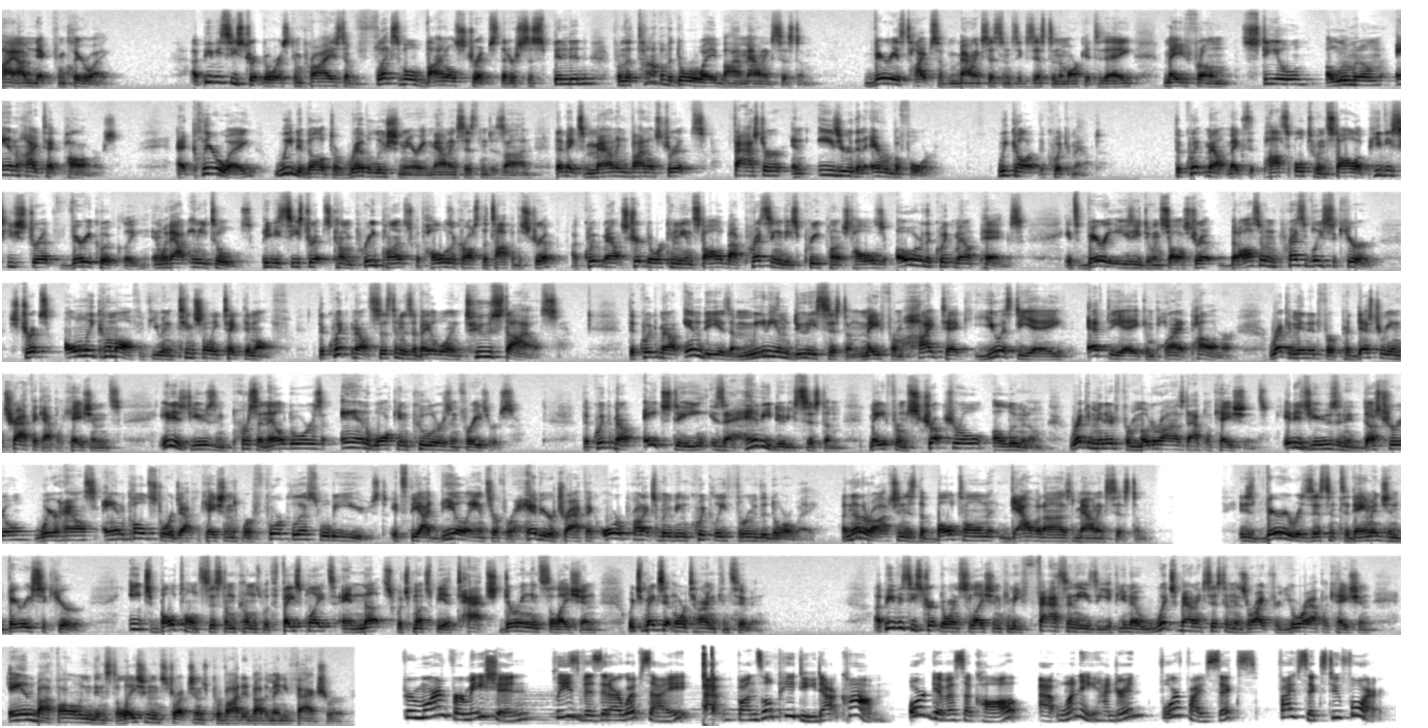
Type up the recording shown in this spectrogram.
Hi, I'm Nick from Clearway. A PVC strip door is comprised of flexible vinyl strips that are suspended from the top of a doorway by a mounting system. Various types of mounting systems exist in the market today, made from steel, aluminum, and high-tech polymers. At Clearway, we developed a revolutionary mounting system design that makes mounting vinyl strips faster and easier than ever before. We call it the Quick Mount. The quick mount makes it possible to install a PVC strip very quickly and without any tools. PVC strips come pre-punched with holes across the top of the strip. A quick mount strip door can be installed by pressing these pre-punched holes over the quick mount pegs. It's very easy to install a strip, but also impressively secure. Strips only come off if you intentionally take them off. The quick mount system is available in two styles. The QuickMount MD is a medium duty system made from high-tech USDA, FDA compliant polymer, recommended for pedestrian traffic applications. It is used in personnel doors and walk-in coolers and freezers. The QuickMount HD is a heavy-duty system made from structural aluminum, recommended for motorized applications. It is used in industrial, warehouse, and cold storage applications where forklifts will be used. It's the ideal answer for heavier traffic or products moving quickly through the doorway. Another option is the bolt-on galvanized mounting system. It is very resistant to damage and very secure. Each bolt-on system comes with faceplates and nuts which must be attached during installation, which makes it more time consuming. A PVC strip door installation can be fast and easy if you know which mounting system is right for your application and by following the installation instructions provided by the manufacturer. For more information, please visit our website at bunzlpd.com or give us a call at 1 800 456 5624.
